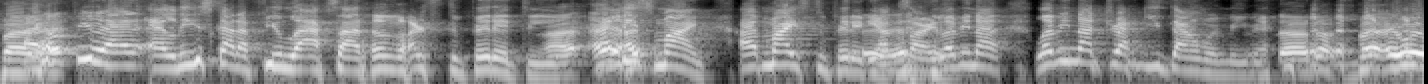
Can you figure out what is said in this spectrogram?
But I hope you at, at least got a few laughs out of our stupidity. Uh, at I- least mine. At my stupidity. I'm sorry. Let me not let me not drag you down with me, man. no, no, but it was,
